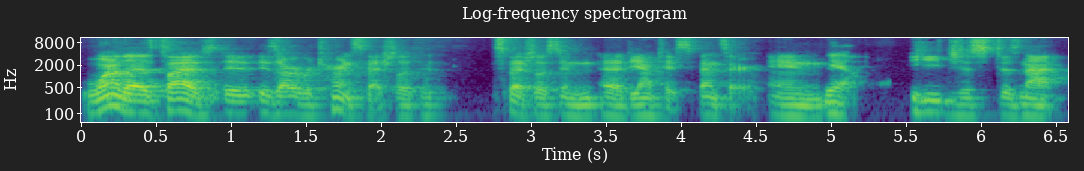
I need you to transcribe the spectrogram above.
one, of those five is, is, our return specialist specialist in uh, Diontae Spencer, and yeah, he just does not.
